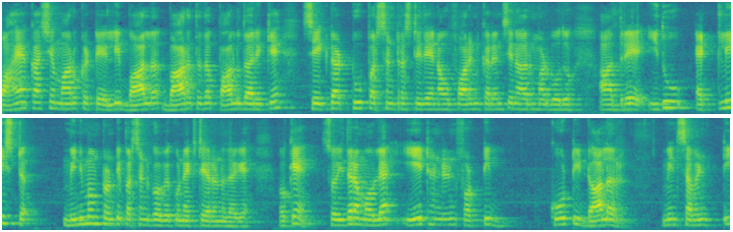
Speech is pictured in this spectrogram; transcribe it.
ಬಾಹ್ಯಾಕಾಶ ಮಾರುಕಟ್ಟೆಯಲ್ಲಿ ಬಾಲ, ಭಾರತದ ಪಾಲುದಾರಿಕೆ ಶೇಕಡಾ ಟೂ ಪರ್ಸೆಂಟ್ರಷ್ಟಿದೆ ನಾವು ಫಾರಿನ್ ಕರೆನ್ಸಿನ ಅರ್ನ್ ಮಾಡ್ಬೋದು. ಆದರೆ ಇದು ಅಟ್ಲೀಸ್ಟ್ ಮಿನಿಮಮ್ ಟ್ವೆಂಟಿ ಪರ್ಸೆಂಟ್ಗೆ ಹೋಗಬೇಕು ನೆಕ್ಸ್ಟ್ ಇಯರ್ ಅನ್ನೋದಾಗೆ ಓಕೆ ಸೊ ಇದರ ಮೌಲ್ಯ eight hundred and forty crore dollar means seventy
